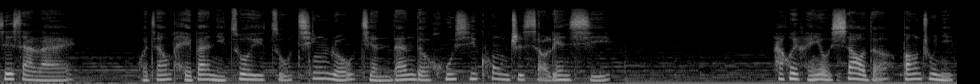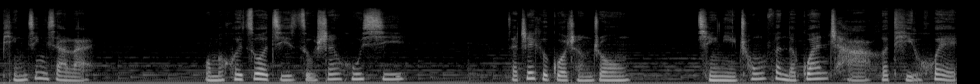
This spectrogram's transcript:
接下来，我将陪伴你做一组轻柔简单的呼吸控制小练习。它会很有效的帮助你平静下来。我们会做几组深呼吸，在这个过程中，请你充分的观察和体会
